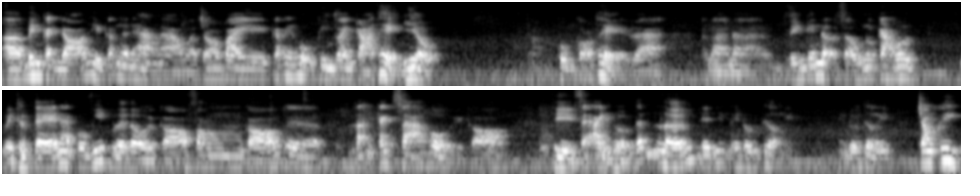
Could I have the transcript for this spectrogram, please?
À, bên cạnh đó thì các ngân hàng nào mà cho vay các cái hộ kinh doanh cá thể nhiều cũng có thể là là là dính cái nợ xấu nó cao hơn. Về thực tế là covid vừa rồi có phong có ờ, giãn cách xã hội có thì sẽ ảnh hưởng rất lớn đến những cái đối tượng ấy, những đối tượng ấy. Trong khi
